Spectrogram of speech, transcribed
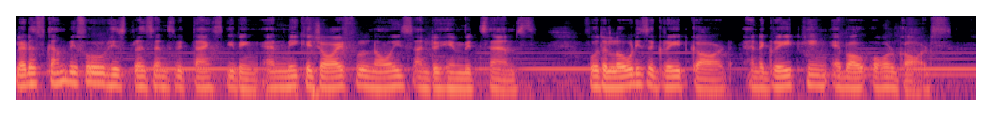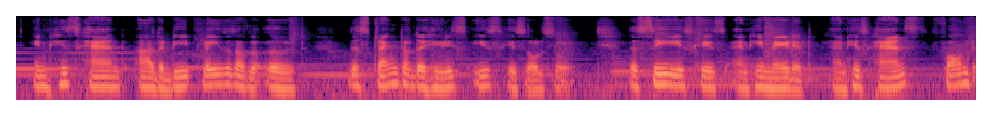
Let us come before his presence with thanksgiving, and make a joyful noise unto him with psalms. For the Lord is a great God, and a great King above all gods. In his hand are the deep places of the earth. The strength of the hills is his also. The sea is his, and he made it, and his hands formed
